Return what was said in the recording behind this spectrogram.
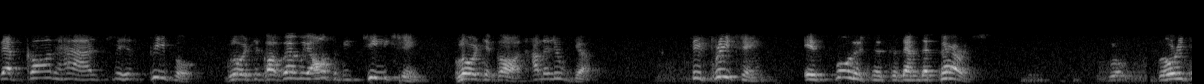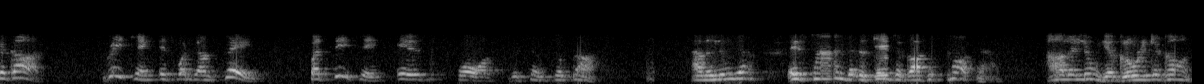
that God has for his people. Glory to God. When we to be teaching. Glory to God. Hallelujah. See, preaching is foolishness to them that perish. Glory to God. Preaching is for the unsaved, but teaching is for the saints of God. Hallelujah. It's time that the saints of God is taught now. Hallelujah. Glory to God.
